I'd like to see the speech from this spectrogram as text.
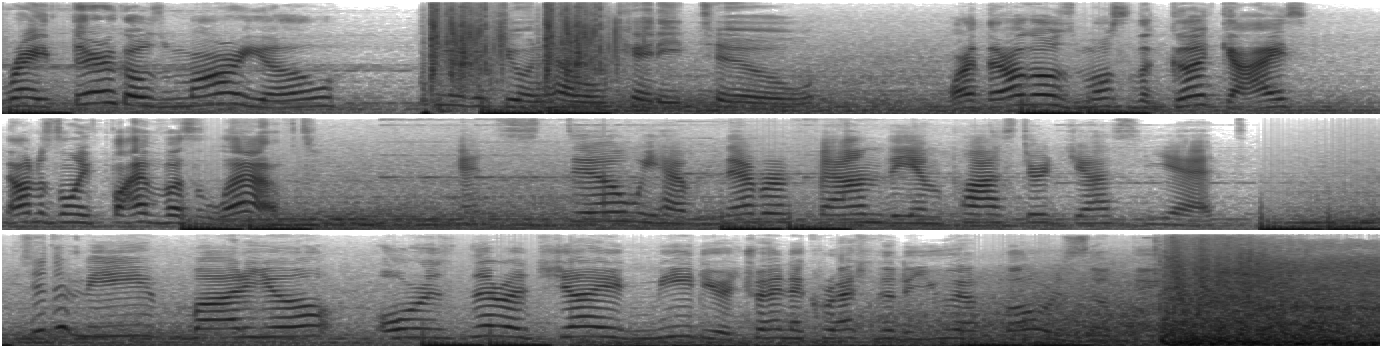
great. There goes Mario. Pikachu and Hello Kitty, too. Or there goes most of the good guys. Now there's only five of us left. And still, we have never found the imposter just yet. Is it me, Mario? Or is there a giant meteor trying to crash into the UFO or something?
